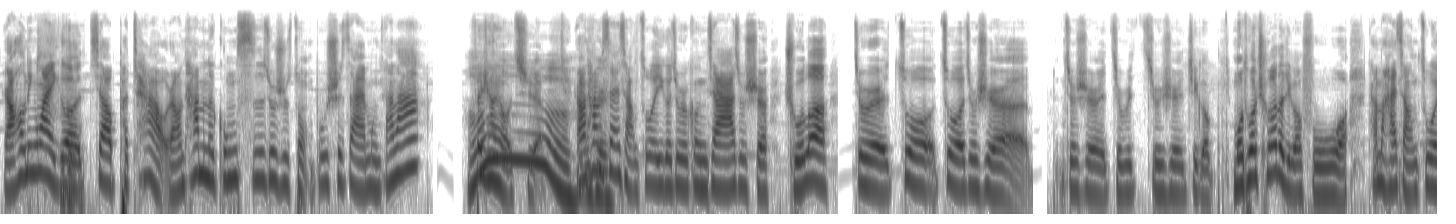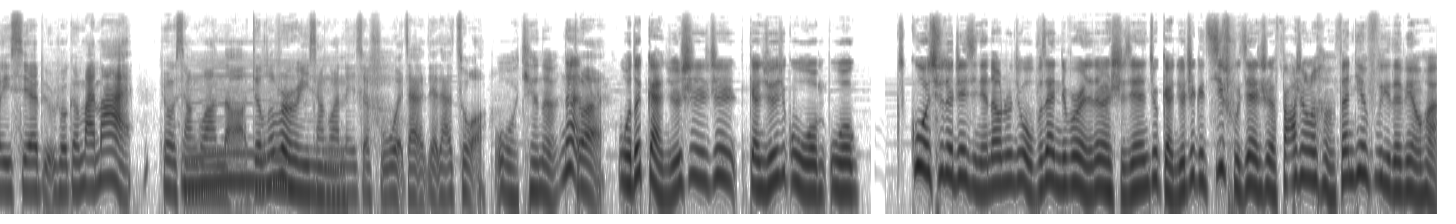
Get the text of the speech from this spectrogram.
然后另外一个叫 Patel，然后他们的公司就是总部是在孟加拉，非常有趣。然后他们现在想做一个就是更加就是除了就是做做就是就是就是就是这个摩托车的这个服务，他们还想做一些比如说跟外卖这种相关的 delivery 相关的一些服务也在也在做。我天哪，那对我的感觉是这感觉我我。过去的这几年当中，就我不在尼泊尔那段时间，就感觉这个基础建设发生了很翻天覆地的变化。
